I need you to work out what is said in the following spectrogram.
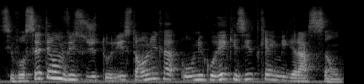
Se você tem um visto de turista, única, o único requisito que a imigração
